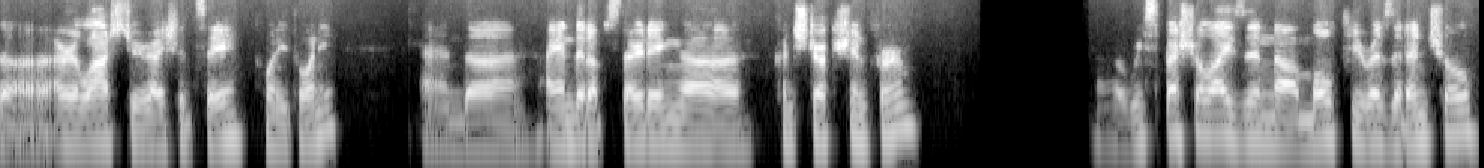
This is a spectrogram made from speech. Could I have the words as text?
uh, or last year, I should say, 2020. And uh, I ended up starting a construction firm. Uh, we specialize in uh, multi-residential,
